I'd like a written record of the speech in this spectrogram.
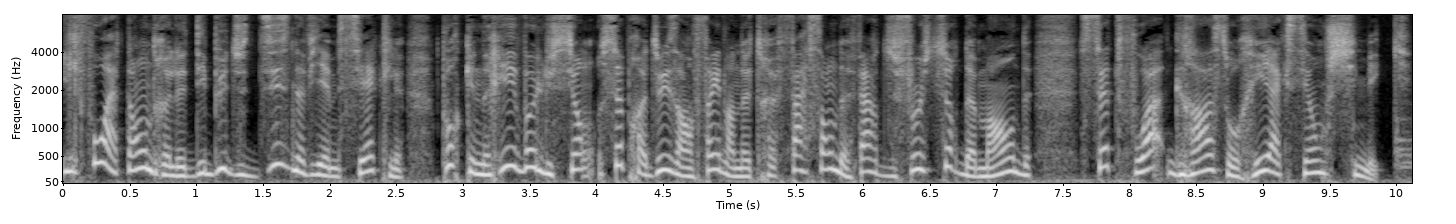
Il faut attendre le début du 19e siècle pour qu'une révolution se produise enfin dans notre façon de faire du feu sur demande, cette fois grâce aux réactions chimiques.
